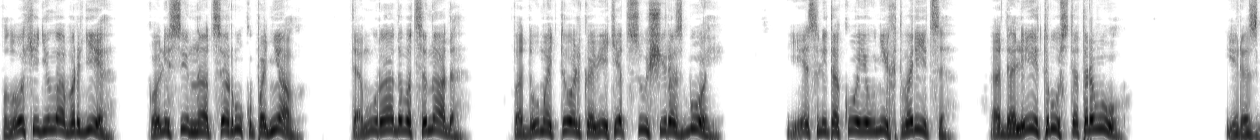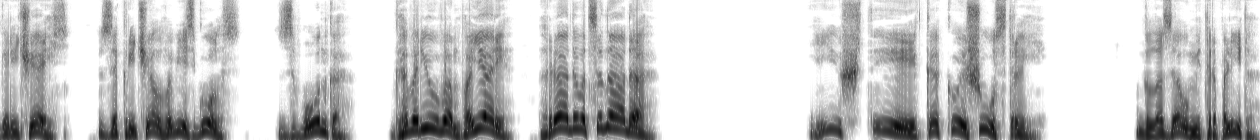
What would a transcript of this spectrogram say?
Плохи дела в Орде, коли сын на отца руку поднял. Тому радоваться надо. Подумать только, ведь это сущий разбой. Если такое у них творится, одолеет Русь-то траву. И разгорячаясь, закричал во весь голос. Звонко. Говорю вам, бояре, радоваться надо. Ишь ты, какой шустрый. Глаза у митрополита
